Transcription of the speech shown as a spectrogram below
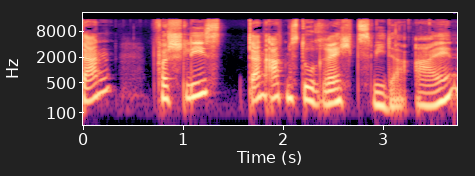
Dann verschließt, dann atmest du rechts wieder ein.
